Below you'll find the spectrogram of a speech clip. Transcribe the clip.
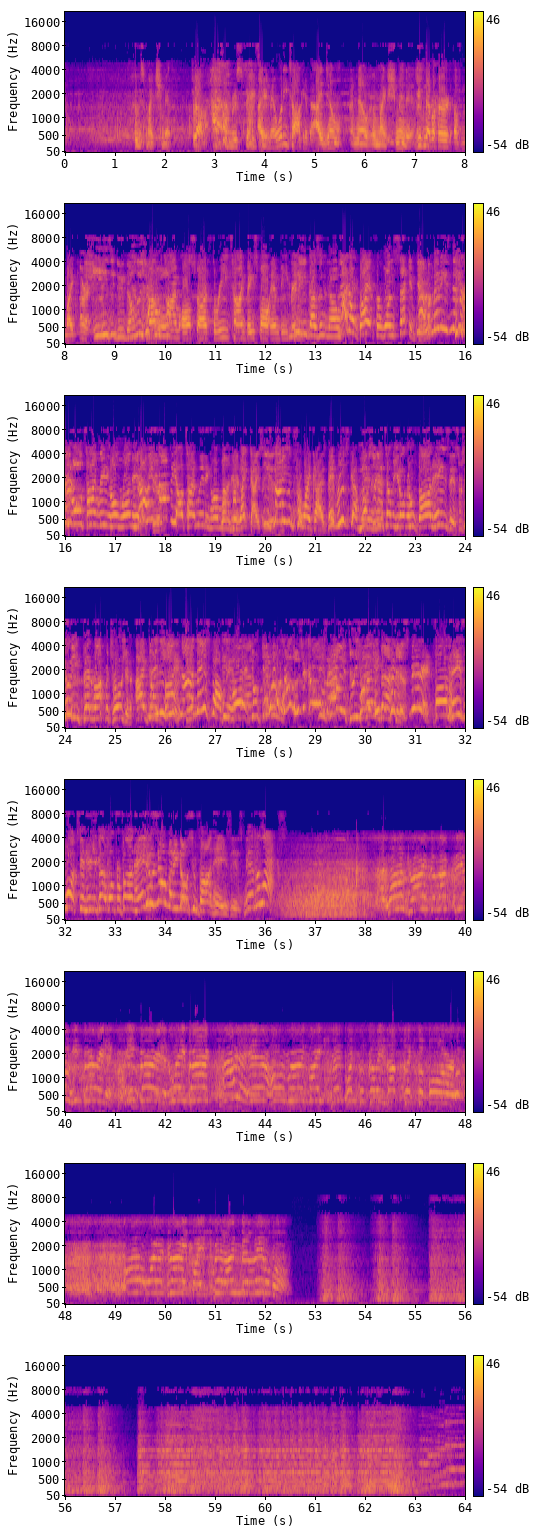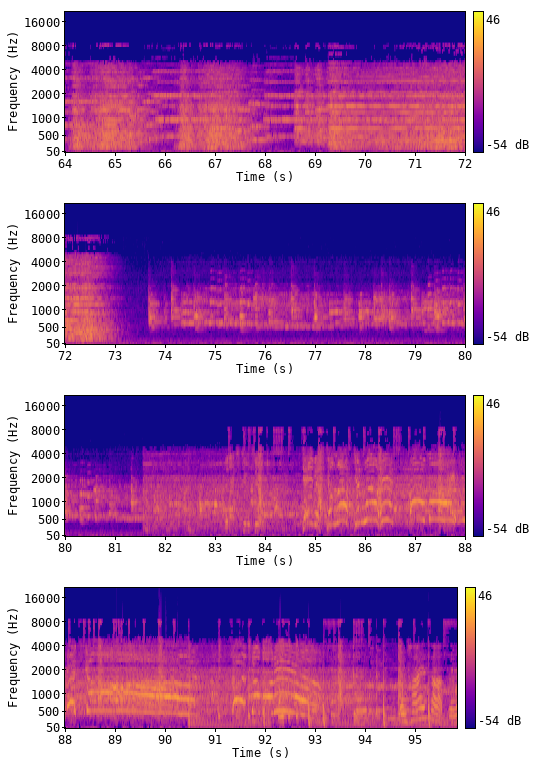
Who's Mike Schmidt? Bro, have some respect I- here, man. What are you talking about? I don't know who Mike Schmidt is. You've never heard of Mike? All right, easy, dude. Don't lose your cool. Twelve-time All-Star, three-time baseball MVP. Maybe he doesn't know. I don't buy it for one second, dude. Yeah, but maybe he's never He's the all-time leading home run hitter. No, he's dude. not the all-time leading home Well, run for hitter. white guys, he he's is. not even for white guys. Babe Ruth's got more Next, than you're gonna tell me you don't know who Von Hayes is or Steve Bedrock Bedrosian. I don't Maybe buy he's it. not bitch. a baseball He's fan. right. man. Don't get no, me one. Don't lose your cool, He's man. right, dude. He's Try to got it keep the Christmas spirit. Von Hayes walks in here. You got one for Von Hayes? Dude, nobody knows who Von Hayes is, man. Relax. Long drive to left field. He buried it. He buried it way back. Out of here. Home run. Mike Schmidt puts the Phillies up six to four. Oh, what a drive by Schmidt. Unbelievable.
